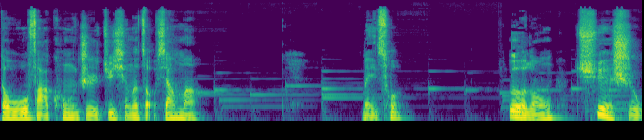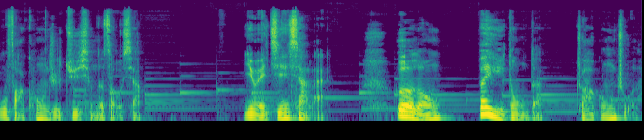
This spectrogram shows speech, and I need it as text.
都无法控制剧情的走向吗？没错，恶龙确实无法控制剧情的走向，因为接下来，恶龙被动的抓公主了。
